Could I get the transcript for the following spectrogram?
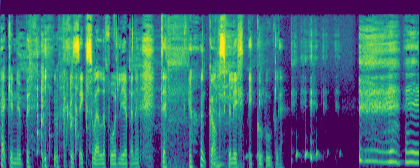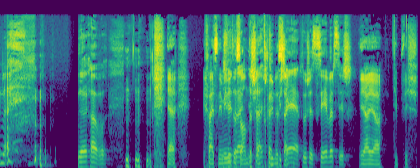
gegenüber sexuellen Vorlieben, dann kannst du vielleicht nicht googeln. Hey, nein. ja, ich einfach. Ja, ich weiß nicht, wie ich das anders hätte können typisch sagen. er. Du hast jetzt gesehen, wer es ist. Ja, ja, typisch.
